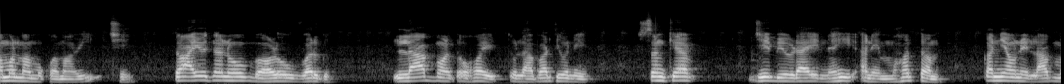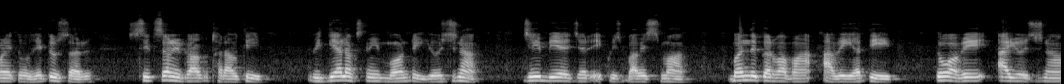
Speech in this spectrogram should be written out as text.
અમલમાં મૂકવામાં આવી છે. તો આ યોજનાનો બહોળો વર્ગ લાભ મળતો હોય તો લાભાર્થીઓની સંખ્યા જે બેવડાય નહીં અને મહત્તમ કન્યાઓને લાભ મળે તો હેતુસર શિક્ષણ વિભાગ ઠરાવતી વિદ્યાલક્ષ્મી બોન્ડ યોજના જે બે હજાર એકવીસ બાવીસમાં બંધ કરવામાં આવી હતી. તો હવે આ યોજના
